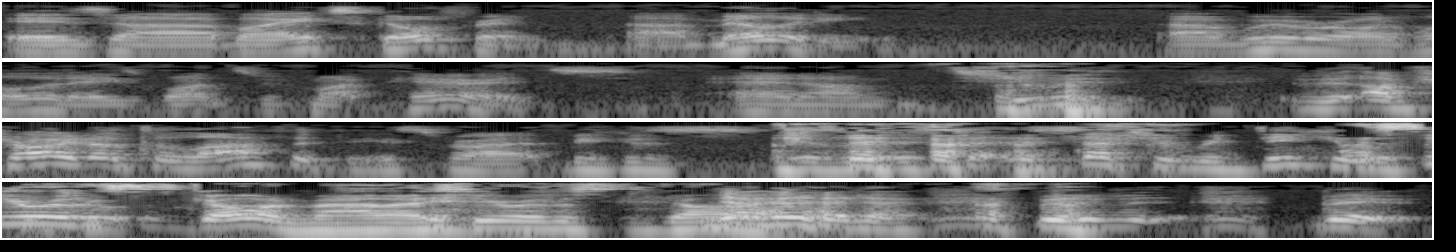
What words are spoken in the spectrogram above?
Is uh, my ex girlfriend uh, Melody? Uh, we were on holidays once with my parents, and um, she was. I'm trying not to laugh at this, right? Because it's, it's, it's such a ridiculous. I see where this is going, man. I see where this is going. no, no, no. But, but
